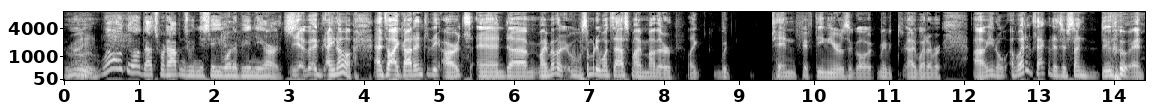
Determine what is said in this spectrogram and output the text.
Right? Mm, Well, you know, that's what happens when you say you want to be in the arts. Yeah, I know. And so I got into the arts, and um, my mother, somebody once asked my mother, like, with 10, 15 years ago, maybe uh, whatever, uh, you know, what exactly does your son do? And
